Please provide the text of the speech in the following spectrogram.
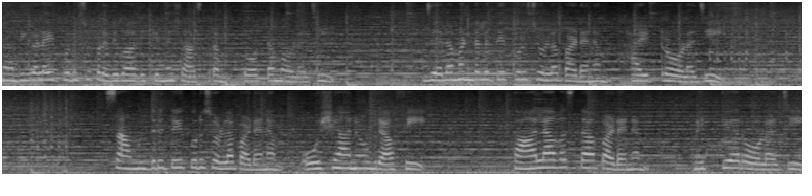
നദികളെക്കുറിച്ച് പ്രതിപാദിക്കുന്ന ശാസ്ത്രം ടോട്ടമോളജി ജലമണ്ഡലത്തെക്കുറിച്ചുള്ള പഠനം ഹൈഡ്രോളജി. സമുദ്രത്തെക്കുറിച്ചുള്ള പഠനം ഓഷ്യാനോഗ്രാഫി കാലാവസ്ഥാ പഠനം മെറ്റിയറോളജി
